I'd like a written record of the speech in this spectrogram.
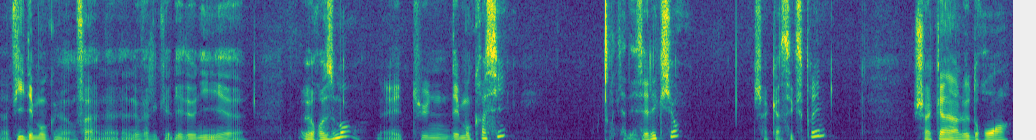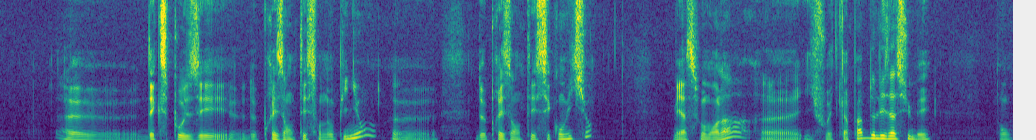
la vie démocratique, enfin, la Nouvelle-Calédonie, euh, heureusement, est une démocratie. Il y a des élections, chacun s'exprime, chacun a le droit euh, d'exposer, de présenter son opinion, euh, de présenter ses convictions. Mais à ce moment-là, euh, il faut être capable de les assumer. Donc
